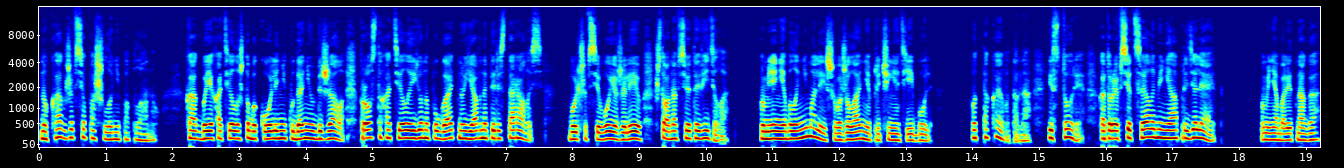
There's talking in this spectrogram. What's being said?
Но как же все пошло не по плану. Как бы я хотела, чтобы Коля никуда не убежала, просто хотела ее напугать, но явно перестаралась. Больше всего я жалею, что она все это видела. У меня не было ни малейшего желания причинять ей боль. Вот такая вот она, история, которая всецело меня определяет. У меня болит нога,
